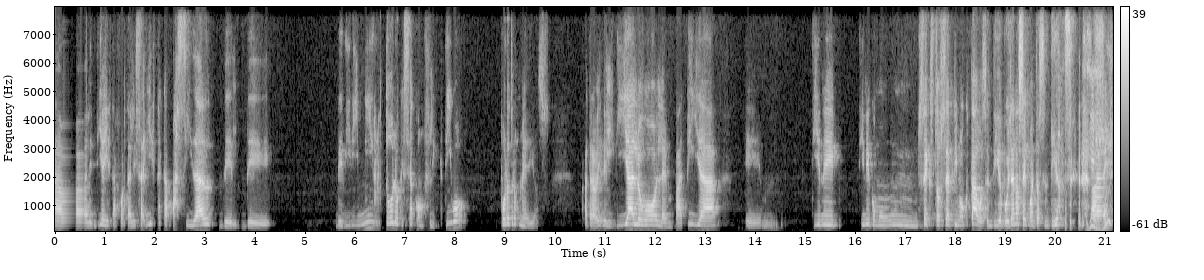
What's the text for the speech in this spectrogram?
Em, valentía y esta fortaleza y esta capacidad de, de, dirimir todo lo que sea conflictivo por otros medios, a través del diálogo, la empatía, eh, tiene, tiene como un sexto, séptimo, octavo sentido, porque ya no sé cuántos sentidos hay,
